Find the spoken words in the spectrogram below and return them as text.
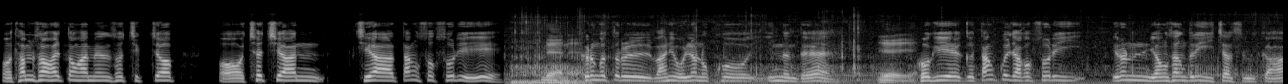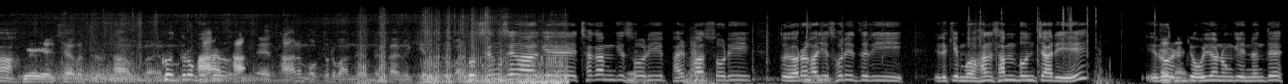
어, 탐사 활동하면서 직접 어, 채취한 지하 땅속 소리 네네. 그런 것들을 많이 올려놓고 있는데 예, 예. 거기에 그 땅굴 작업 소리 이런 영상들이 있지 않습니까? 예, 예. 제가 그거 다, 그거 들어보세요. 다, 다, 예, 다는 못 들어봤는데 몇, 몇개 들어봤어요. 또 생생하게 차감기 네. 소리, 발파 소리 또 여러 가지 음. 소리들이 이렇게 뭐 한 3분짜리 이를 네네. 이렇게 올려놓은 게 있는데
